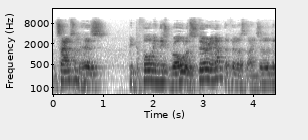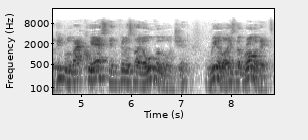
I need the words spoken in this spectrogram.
And Samson has been performing this role of stirring up the Philistines so that the people who've acquiesced in Philistine overlordship realize the wrong of it.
